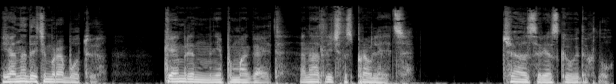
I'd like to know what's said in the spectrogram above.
Я над этим работаю. Кэмерон мне помогает. Она отлично справляется». Чарльз резко выдохнул.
